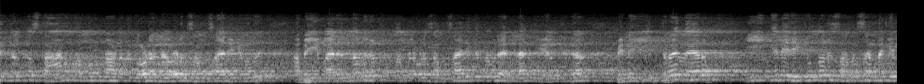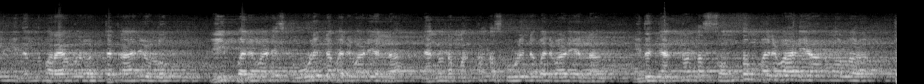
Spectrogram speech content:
നിങ്ങൾക്ക് സ്ഥാനം തന്നുകൊണ്ടാണ് നിങ്ങളോട് എല്ലാവരോടും സംസാരിക്കുന്നത്. അപ്പൊ ഈ വരുന്നവരും നമ്മളിവിടെ സംസാരിക്കുന്നവരെല്ലാം കേൾക്കുക. പിന്നെ ഈ ഇത്രയും നേരം ഈ ഇങ്ങനെ ഇരിക്കുന്ന ഒരു സദസ് ഉണ്ടെങ്കിൽ ഇതെന്ന് പറയാനുള്ള ഒരു ഒറ്റ കാര്യമുള്ളൂ. ഈ പരിപാടി സ്കൂളിന്റെ പരിപാടിയല്ല ഞങ്ങളുടെ മക്കളുടെ സ്കൂളിന്റെ പരിപാടിയല്ല. ഇത് ഞങ്ങളുടെ സ്വന്തം പരിപാടിയാണെന്നുള്ള ഒറ്റ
